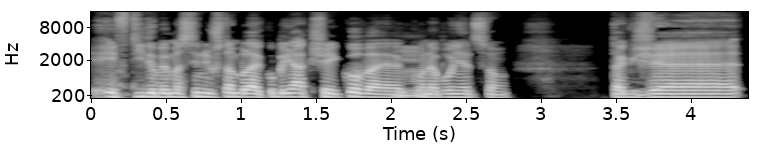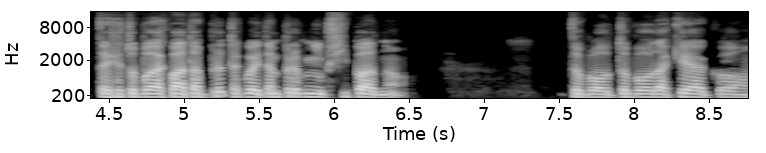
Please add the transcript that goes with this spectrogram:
I v té době myslím, že už tam byl jakoby nějak šejkové, jako Hmm. nebo něco. Takže, takže to byl taková ta, takový ten první případ, no. To bylo, to bylo taky jako,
